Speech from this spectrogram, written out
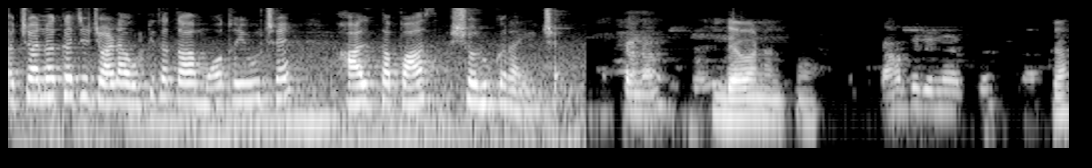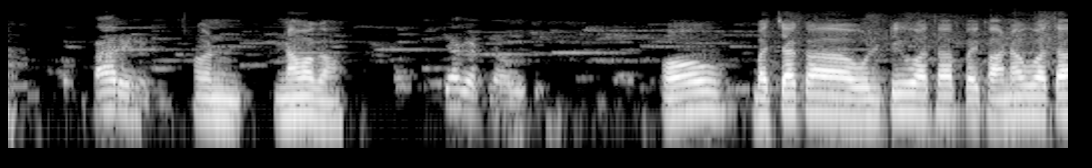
અચાનક જ ઝાડા ઉલટી થતાં મોત થયું છે હાલ તપાસ શરૂ કરાઈ છે आपका नाम देवानंद कुमार कहाँ पे रहना है आपको क्या कहाँ रहने थे और नवा गाँव क्या घटना हुई थी और बच्चा का उल्टी हुआ था पैखाना हुआ था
